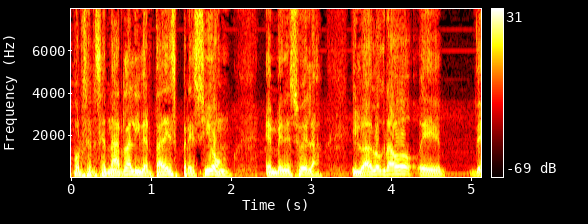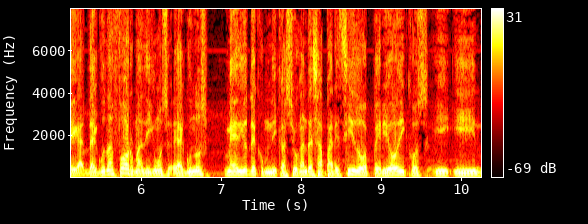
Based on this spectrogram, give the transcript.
por cercenar la libertad de expresión en Venezuela. Y lo ha logrado eh, de, de alguna forma, digamos, eh, algunos medios de comunicación han desaparecido, periódicos y, y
